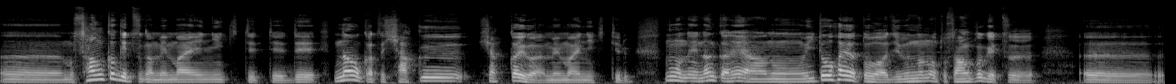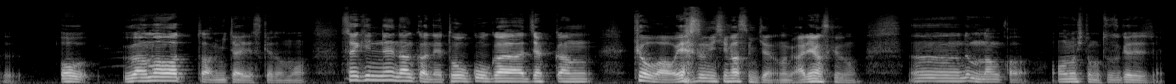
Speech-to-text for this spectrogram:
うん、もう3ヶ月がめまいに来てて、で、なおかつ100、100回がめまいに来てる。もうね、なんかね、あの、伊藤隼人は自分のノート3ヶ月、を上回ったみたいですけども、最近ね、なんかね、投稿が若干、今日はお休みしますみたいなのがありますけども、うーん、でもなんか、あの人も続けてて、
